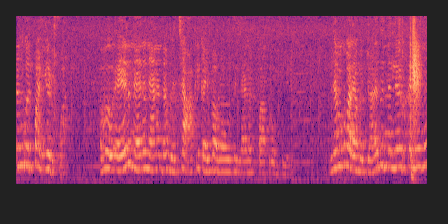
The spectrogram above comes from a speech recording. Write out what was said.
എനിക്ക് ഒരു പണി എടുക്കുക അപ്പോൾ ഏത് നേരം ഞാൻ എന്താ വെച്ച് ആക്കി കഴിയുമ്പോൾ അവളത് തിന്നാനും പാത്രം ഒട്ടി വരും. ഇത് നമുക്ക് പറയാൻ പറ്റും. അത് തിന്നല്ലേ എടുക്കല്ലേന്ന്?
